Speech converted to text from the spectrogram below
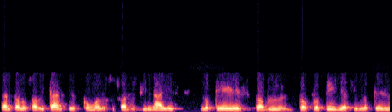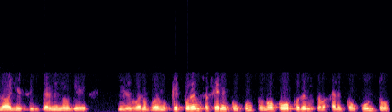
tanto a los fabricantes como a los usuarios finales, lo que es top, top flotillas y lo que es Loyes en términos de y bueno, bueno, ¿qué podemos hacer en conjunto, no? ¿Cómo podemos trabajar en conjunto?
